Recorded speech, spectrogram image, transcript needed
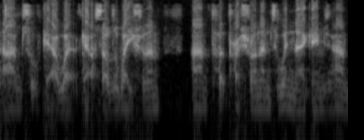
um, sort of get, our, get ourselves away from them and put pressure on them to win their games in hand.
